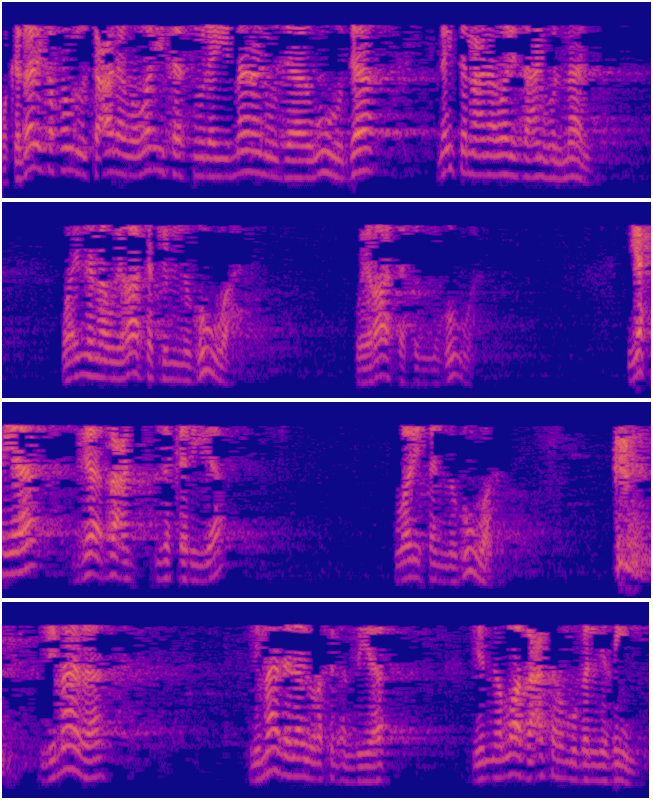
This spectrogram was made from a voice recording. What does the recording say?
وكذلك قوله تعالى وورث سليمان داود ليس معنى ورث عنه المال وإنما وراثة النبوة وراثة النبوة. يحيى جاء بعد زكريا ورث النبوة. لماذا؟ لماذا لا يورث الأنبياء؟ لأن الله بعثهم مبلغين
